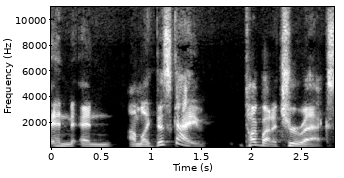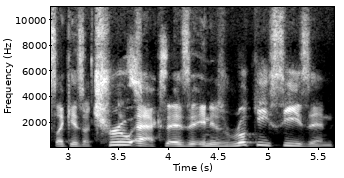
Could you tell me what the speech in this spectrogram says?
and and I'm like, this guy talk about a true X, like is a true X is in his rookie season.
